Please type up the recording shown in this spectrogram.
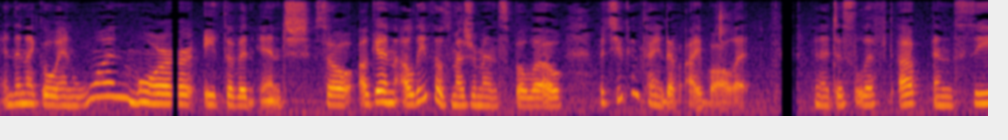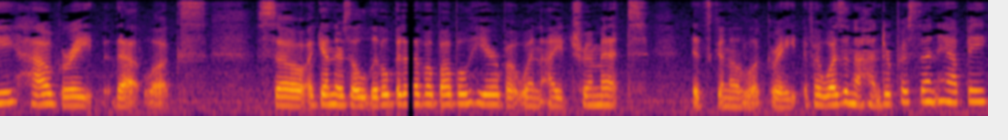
And then I go in one more eighth of an inch. So again, I'll leave those measurements below, but you can kind of eyeball it. I'm gonna just lift up and see how great that looks. So again, there's a little bit of a bubble here, but when I trim it, it's gonna look great. If I wasn't 100% happy,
